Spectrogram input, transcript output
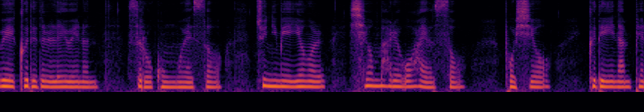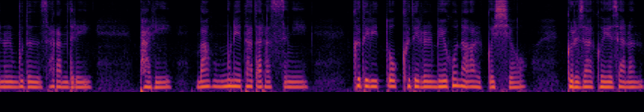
왜 그대들 내외는 서로 공모해서 주님의 영을 시험하려고 하였소. 보시오. 그대의 남편을 묻은 사람들의 발이 막 문에 다다랐으니 그들이 또 그대를 메고 나갈 것이요. 그러자 그 여자는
